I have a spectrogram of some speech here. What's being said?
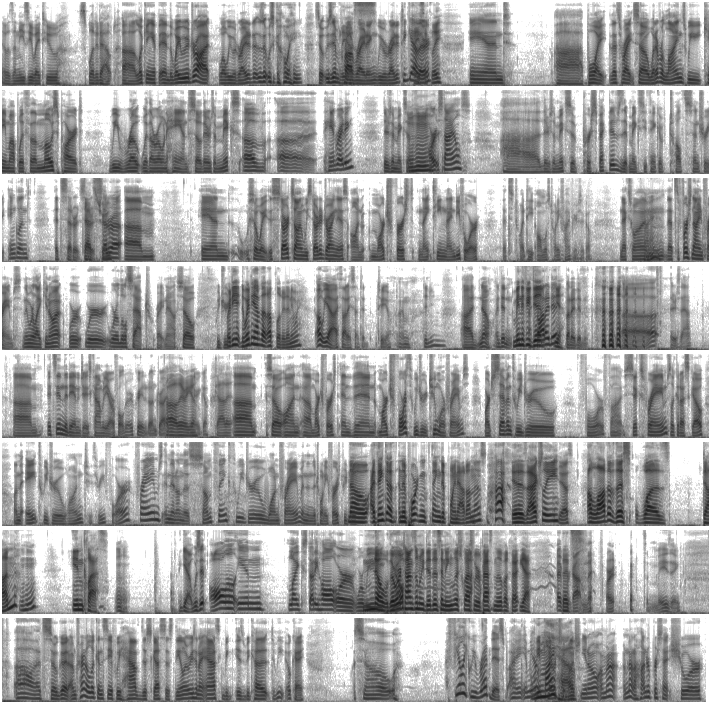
It was an easy way to split it out. uh, looking at the and the way we would draw it, well, we would write it as it was going. So it was improv Yes. writing. We would write it together, Basically, and uh boy, that's right. So whatever lines we came up with, for the most part, we wrote with our own hand. So there's a mix of uh, handwriting. There's a mix of Mhm. art styles. Uh, there's a mix of perspectives that makes you think of 12th century England, et cetera, et cetera, et cetera. Um, and so wait, this starts on. We started drawing this on March 1st, 1994. That's 20, almost 25 years ago. Next one, Right. that's the first nine frames, and then we're like, you know what? We're we're we're a little sapped right now. So we drew. where do you where do you have that uploaded anyway? Oh yeah, I thought I sent it to you. I'm. Did you? Uh, no, I didn't. I mean, if you I did, thought I did, yeah. but I didn't. uh, there's that. Um, it's in the Dan and Jay's Comedy Hour folder I created on Drive. Oh, there we go. There you go. Got it. Um, so on uh, March 1st, and then March 4th, we drew two more frames. March 7th, we drew four, five, six frames. Look at us go. On the 8th, we drew one, two, three, four frames. And then on the something, we drew one frame. And then the 21st, we drew. no, I think a, an important thing to point out on this is actually Yes. a lot of this was done Mm-hmm. in class. Yeah. Was it all in like study hall or were we? no, there were times when we did this in English class. We were passing the book. That yeah, I've That's- forgotten that part. It's amazing. Oh, that's so good. I'm trying to look and see if we have discussed this. The only reason I ask be- is because did we? Okay, so I feel like we read this. But I, I mean, I We might have. much, you know, I'm not. I'm not hundred percent sure,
